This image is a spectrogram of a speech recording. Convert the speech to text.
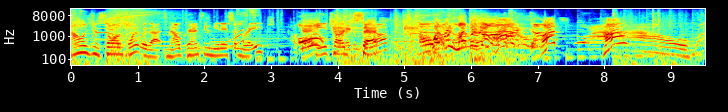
Owl is just so on point with that. Now granting Mine some rage. Okay. E charge Make set up. Oh What? my Wait, god. what? What? Huh? What? Huh? Wow.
